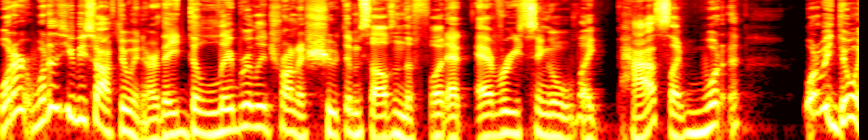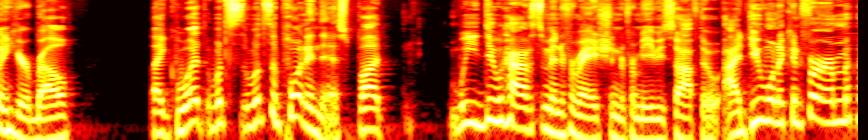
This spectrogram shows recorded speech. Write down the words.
what are what is Ubisoft doing? Are they deliberately trying to shoot themselves in the foot at every single like pass? Like what what are we doing here, bro? Like what what's what's the point in this? But we do have some information from Ubisoft that I do want to confirm,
